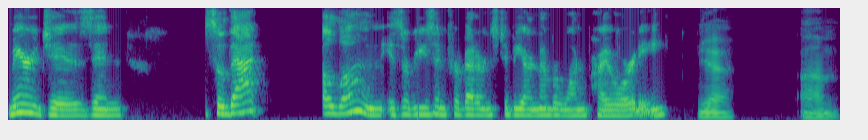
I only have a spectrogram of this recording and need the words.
marriages, and so that alone is a reason for veterans to be our number one priority. Yeah. Um,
